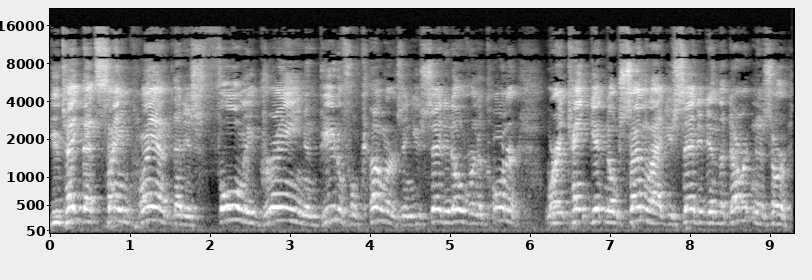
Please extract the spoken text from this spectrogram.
you take that same plant that is fully green and beautiful colors and you set it over in a corner where it can't get no sunlight. You set it in the darkness or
